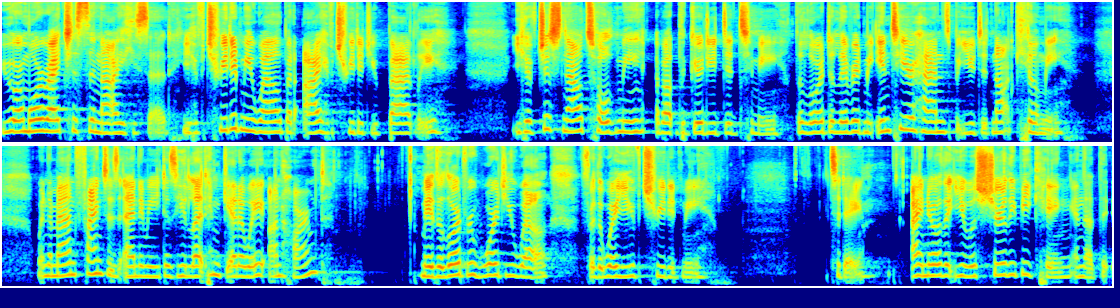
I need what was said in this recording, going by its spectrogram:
You are more righteous than I, he said. You have treated me well, but I have treated you badly. You have just now told me about the good you did to me. The Lord delivered me into your hands, but you did not kill me. When a man finds his enemy, does he let him get away unharmed? May the Lord reward you well for the way you have treated me today. I know that you will surely be king and that the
